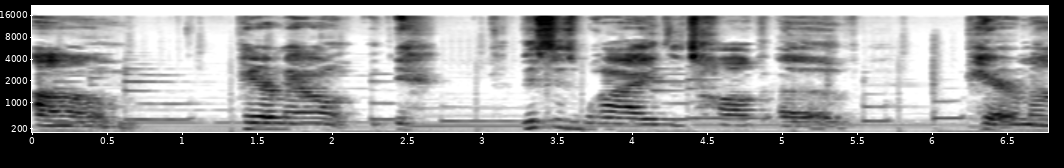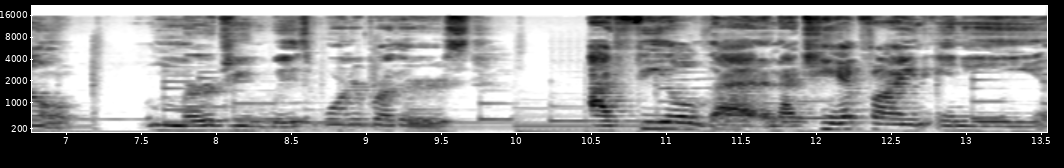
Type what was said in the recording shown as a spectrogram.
Um, Paramount. This is why the talk of Paramount merging with Warner Brothers. I feel that, and I can't find any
